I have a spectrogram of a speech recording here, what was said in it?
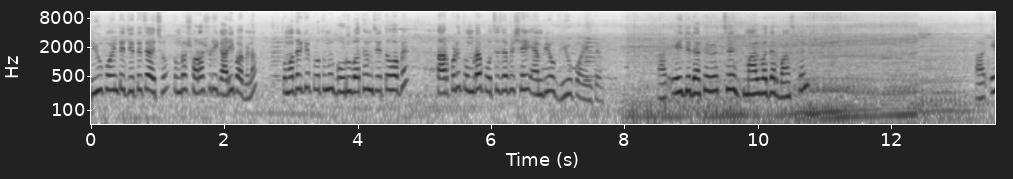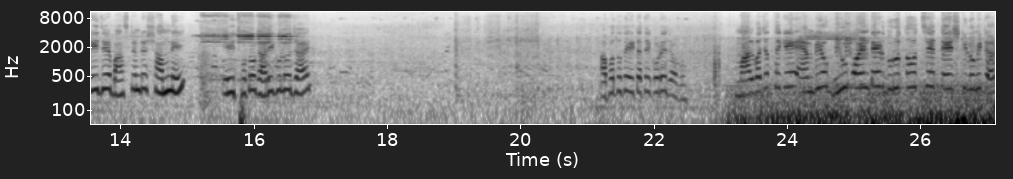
ভিউ পয়েন্টে যেতে চাইছো, তোমরা সরাসরি গাড়ি পাবে না। তোমাদেরকে প্রথমে গরুবাথান যেতে হবে, তারপরে তোমরা পৌঁছে যাবে সেই অ্যাম্বিও ভিউ পয়েন্টে আর এই যে দেখা যাচ্ছে মালবাজার বাস স্ট্যান্ড আর এই যে বাস স্ট্যান্ডের সামনেই এই ছোট গাড়িগুলো যায়। আপাতত এটাতে করে যাব। মালবাজার থেকে অ্যাম্বিওক ভিউ পয়েন্টের দূরত্ব হচ্ছে তেইশ কিলোমিটার।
